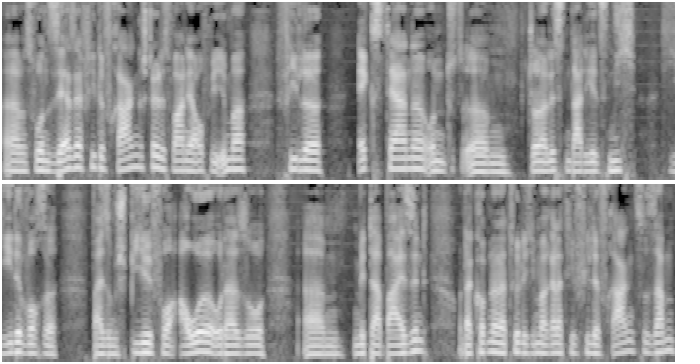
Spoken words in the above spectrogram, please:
Äh, es wurden sehr, sehr viele Fragen gestellt. Es waren ja auch wie immer viele externe und ähm, Journalisten da, die jetzt nicht jede Woche bei so einem Spiel vor Aue oder so ähm, mit dabei sind. Und da kommen dann natürlich immer relativ viele Fragen zusammen,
